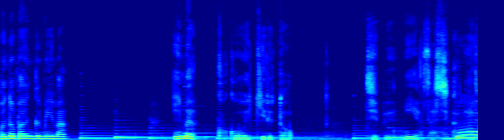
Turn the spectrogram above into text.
この番組は今ここを生きると自分に優しくなる。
